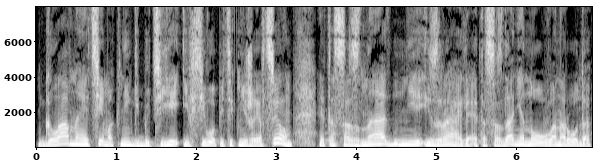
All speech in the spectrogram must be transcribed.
Главная тема книги «Бытие» и всего Пятикнижия в целом – это сознание Израиля, это создание нового народа,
